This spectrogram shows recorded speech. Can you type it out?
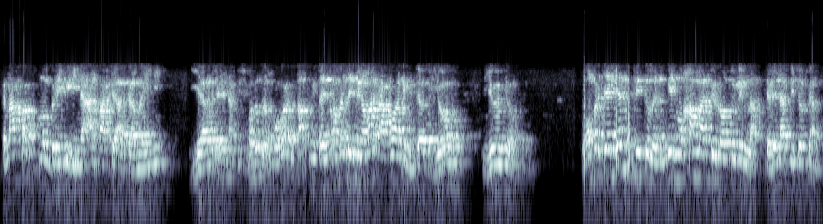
Kenapa memberi kehinaan pada agama ini? Ya dari Nabi semua terus pokoknya tapi saya sampai di nomor aku nih jawab yo yo yo. Mau perjanjian lah, Muhammad bin dari Nabi Sufyan.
